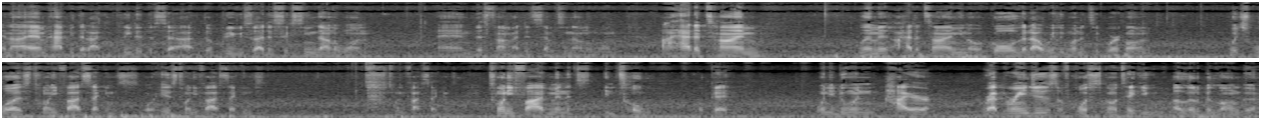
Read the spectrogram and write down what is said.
And I am happy that I completed the set. I, the previous I did 16 down to one, and this time I did 17 down to one. I had a time limit. I had a time, you know, goal that I really wanted to work on, which was 25 seconds, or is 25 seconds. 25 seconds. 25 minutes in total, okay? When you're doing higher rep ranges, of course, it's gonna take you a little bit longer.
